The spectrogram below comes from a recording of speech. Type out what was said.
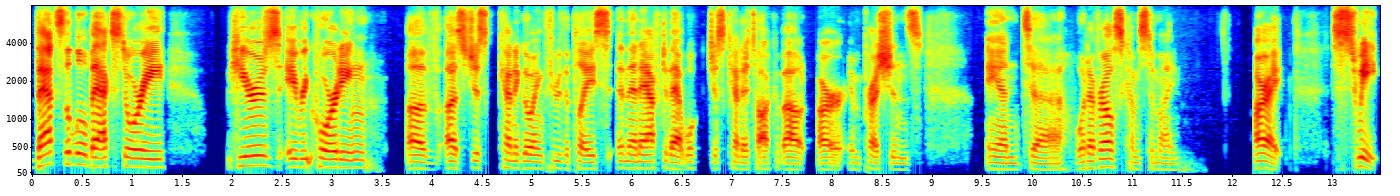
that's the little backstory. Here's a recording of us just kind of going through the place, and then after that, we'll just kind of talk about our impressions and uh, whatever else comes to mind. All right, sweet.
